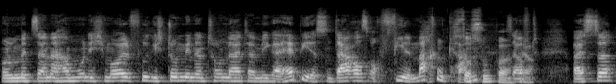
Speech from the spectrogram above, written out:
und mit seiner harmonisch moll frühig dominanten Tonleiter mega happy ist und daraus auch viel machen kann, doch super, ist oft, ja. weißt du,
